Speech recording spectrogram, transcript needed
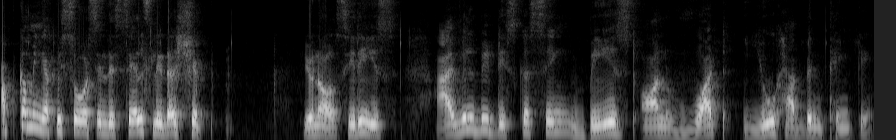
upcoming episodes in the sales leadership, you know, series, I will be discussing based on what you have been thinking.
